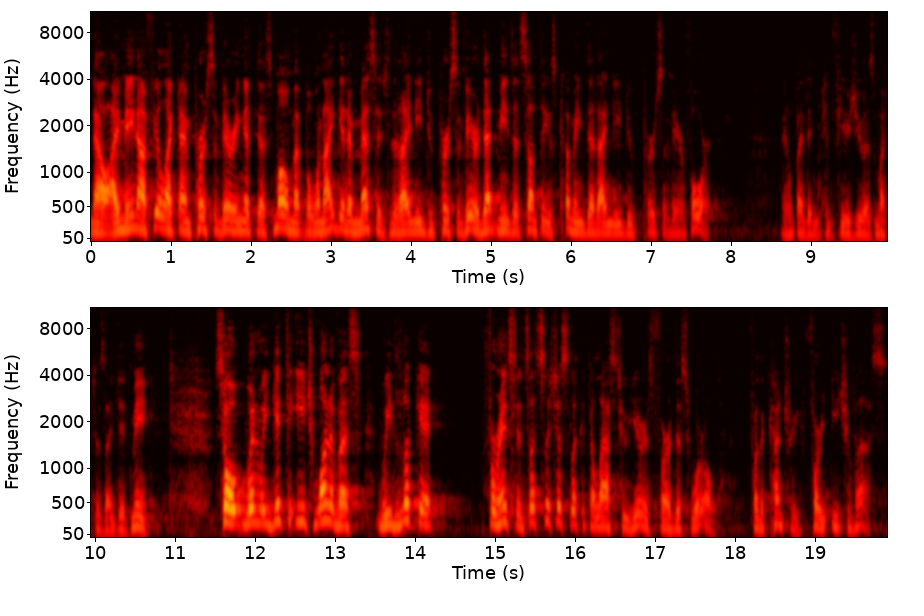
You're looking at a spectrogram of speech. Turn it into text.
Now, I may not feel like I'm persevering at this moment, but when I get a message that I need to persevere, that means that something is coming that I need to persevere for. I hope I didn't confuse you as much as I did me. So, when we get to each one of us, we look at, for instance, let's, let's just look at the last two years for this world, for the country, for each of us.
